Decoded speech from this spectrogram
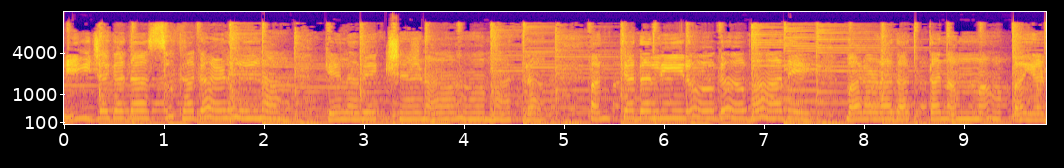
ಈ ಜಗದ ಸುಖಗಳೆಲ್ಲ ಕೆಲವೇ ಕ್ಷಣ ಮಾತ್ರ. ಅಂತ್ಯದಲ್ಲಿ ರೋಗ ಬಾಧೆ ಮರಣದತ್ತ ನಮ್ಮ ಪಯಣ.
